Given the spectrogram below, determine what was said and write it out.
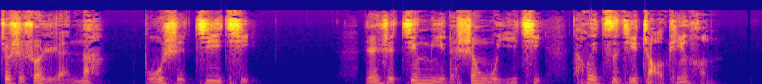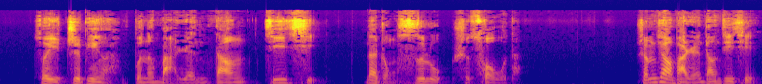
就是说人呐不是机器，人是精密的生物仪器，它会自己找平衡。所以治病啊不能把人当机器，那种思路是错误的。什么叫把人当机器？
